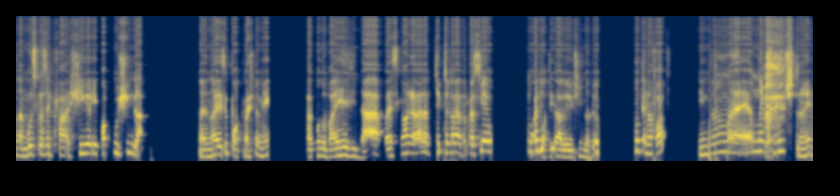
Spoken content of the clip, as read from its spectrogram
na música, você fala, xinga e pop por xingar. É, não é esse o ponto, mas também quando vai revidar, parece que uma galera, sempre a galera parece que é um bot ali xingando. Não tem na foto. Então é, é um negócio muito estranho.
